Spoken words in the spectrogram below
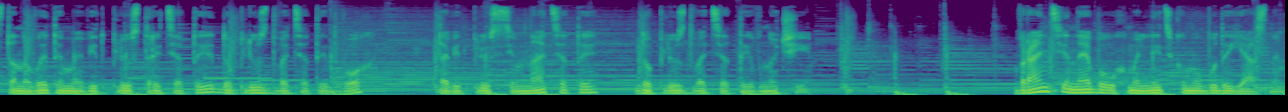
становитиме від плюс 30 до плюс 22 та від плюс 17 до плюс 20 вночі. Вранці небо у Хмельницькому буде ясним,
